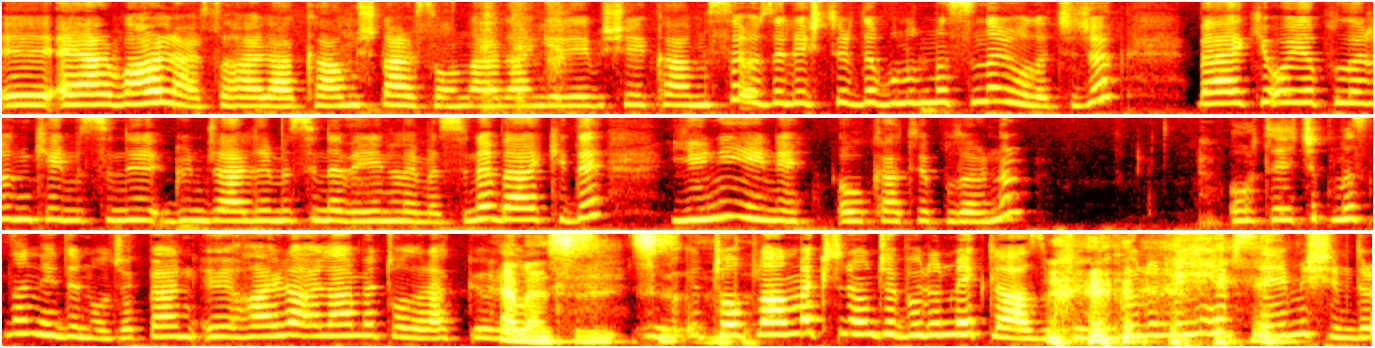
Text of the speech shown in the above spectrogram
e, eğer varlarsa hala kalmışlarsa onlardan geriye bir şey kalmışsa öz bulunmasına yol açacak. Belki o yapıların kendisini güncellemesine ve yenilemesine belki de yeni yeni avukat yapılarının ortaya çıkmasına neden olacak. Ben e, hayra alamet olarak görüyorum. Hemen sizi, siz... Toplanmak için önce bölünmek lazım çünkü. Bölünmeyi hep sevmişimdir.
